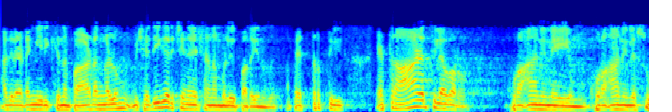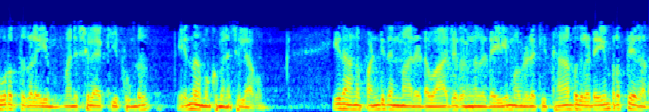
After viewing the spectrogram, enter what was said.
അതിലടങ്ങിയിരിക്കുന്ന പാഠങ്ങളും വിശദീകരിച്ചതിന് ശേഷമാണ് നമ്മൾ ഈ പറയുന്നത്. അപ്പൊ എത്രത്തിൽ എത്ര ആഴത്തിൽ അവർ ഖുർആാനിനെയും ഖുർആാനിലെ സൂറത്തുകളെയും മനസ്സിലാക്കിയിട്ടുണ്ട് എന്ന് നമുക്ക് മനസ്സിലാകും. ഇതാണ് പണ്ഡിതന്മാരുടെ വാചകങ്ങളുടെയും അവരുടെ കിതാബുകളുടെയും പ്രത്യേകത.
